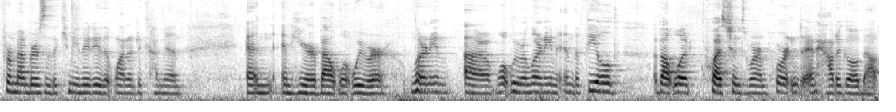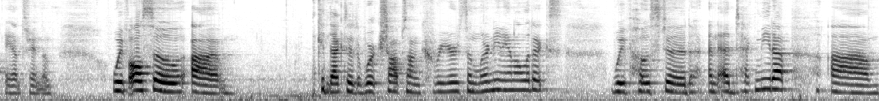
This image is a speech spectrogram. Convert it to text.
for members of the community that wanted to come in and, and hear about what we were learning, uh, what we were learning in the field, about what questions were important and how to go about answering them. We've also um, conducted workshops on careers and learning analytics. We've hosted an EdTech meetup um,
